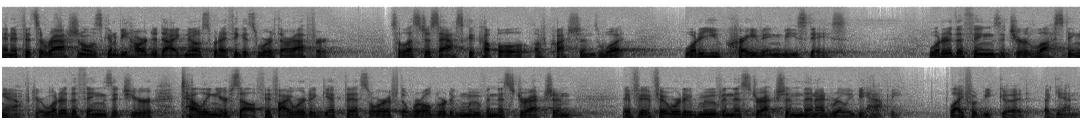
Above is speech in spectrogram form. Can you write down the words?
And if it's irrational, it's going to be hard to diagnose, but I think it's worth our effort. So, let's just ask a couple of questions. What, what are you craving these days? What are the things that you're lusting after? What are the things that you're telling yourself, if I were to get this, or if the world were to move in this direction, if, if it were to move in this direction, then I'd really be happy. Life would be good again.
